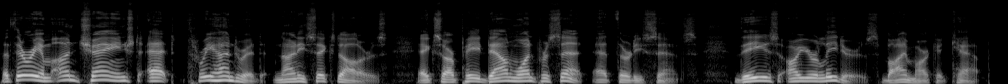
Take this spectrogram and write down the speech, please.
Ethereum unchanged at $396. XRP down 1% at 30 cents. These are your leaders by market cap.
